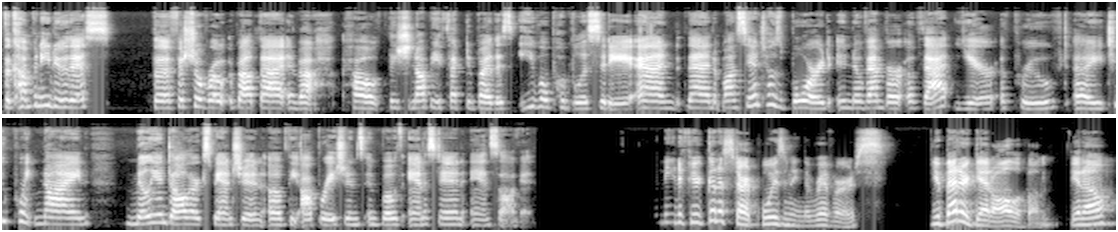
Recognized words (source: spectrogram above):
the company knew this. The official wrote about that and about how they should not be affected by this evil publicity. And then Monsanto's board in November of that year approved a $2.9 million expansion of the operations in both Anniston and Sauget. I mean, if you're gonna start poisoning the rivers, you better get all of them, you know?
